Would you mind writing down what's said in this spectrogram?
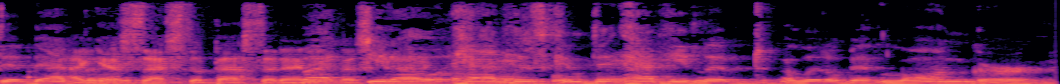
did that. I guess I, that's the best that any but, of us. you know, had his condi- had he lived a little bit longer,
